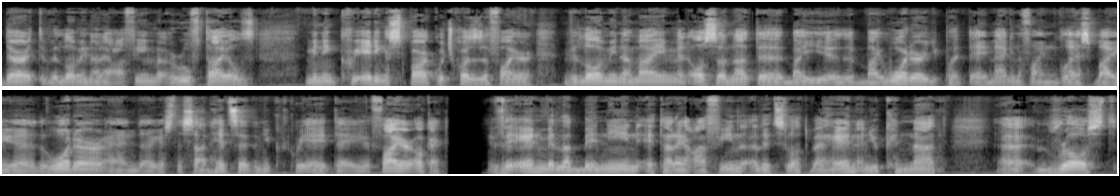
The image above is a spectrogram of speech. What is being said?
dirt, velomina re'afim, roof tiles, meaning creating a spark which causes a fire. Velomina maim, and also not uh, by uh, by water. You put a magnifying glass by uh, the water, and I guess the sun hits it, and you could create a fire. Okay. Ve'en melabenin et litzlot behen, and you cannot uh, roast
